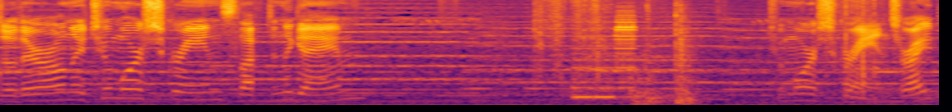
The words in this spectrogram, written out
So there are only two more screens left in the game. Two more screens, right?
